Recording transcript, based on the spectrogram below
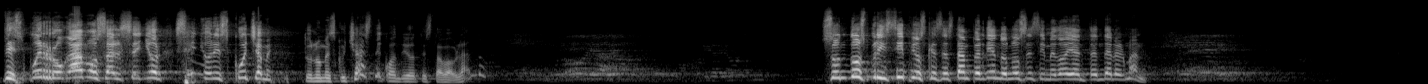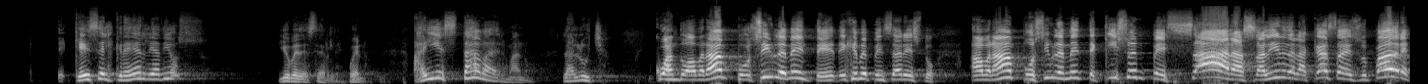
Después rogamos al Señor, Señor, escúchame. Tú no me escuchaste cuando yo te estaba hablando. Son dos principios que se están perdiendo. No sé si me doy a entender, hermano. ¿Qué es el creerle a Dios y obedecerle? Bueno, ahí estaba, hermano, la lucha. Cuando Abraham posiblemente, déjeme pensar esto, Abraham posiblemente quiso empezar a salir de la casa de su padre.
